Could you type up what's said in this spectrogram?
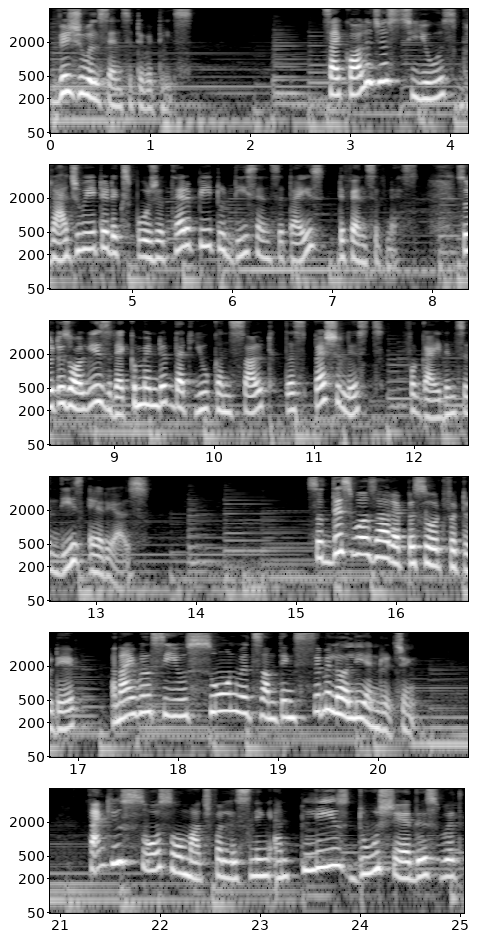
visual sensitivities. Psychologists use graduated exposure therapy to desensitize defensiveness. So, it is always recommended that you consult the specialists for guidance in these areas. So, this was our episode for today, and I will see you soon with something similarly enriching. Thank you so, so much for listening, and please do share this with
